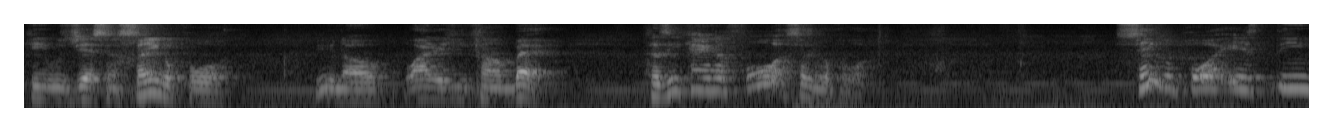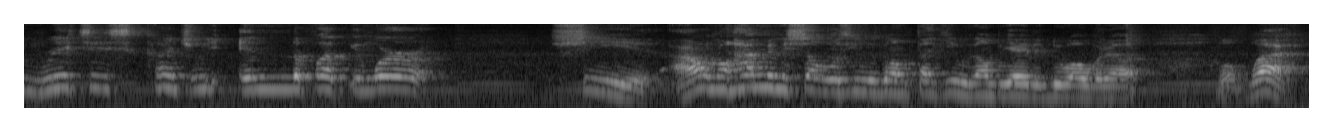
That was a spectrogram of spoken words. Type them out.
He was just in Singapore. You know, why did he come back? Cause he can't afford Singapore. Singapore is the richest country in the fucking world. Shit, I don't know how many shows he was gonna think he was gonna be able to do over there, but what?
